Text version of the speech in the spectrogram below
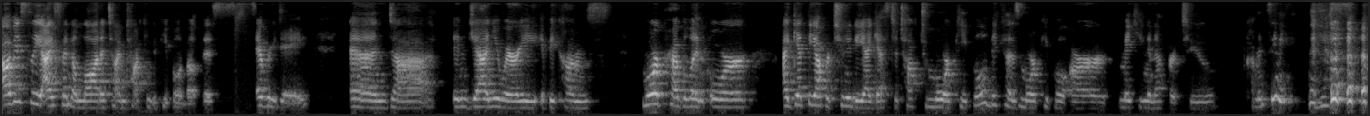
obviously, I spend a lot of time talking to people about this every day, and uh, in January, it becomes more prevalent, or I get the opportunity, I guess, to talk to more people because more people are making an effort to come and see me. Yes.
